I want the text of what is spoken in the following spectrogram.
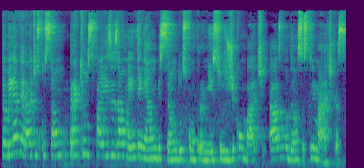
Também haverá discussão para que os países aumentem a ambição dos compromissos de combate às mudanças climáticas,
